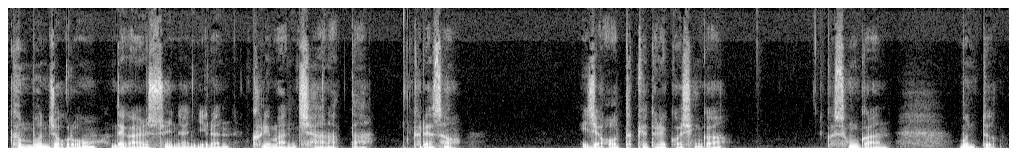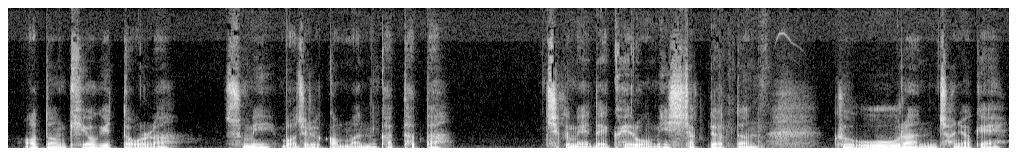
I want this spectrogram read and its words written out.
근본적으로 내가 할 수 있는 일은 그리 많지 않았다. 그래서 이제 어떻게 될 것인가? 그 순간 문득 어떤 기억이 떠올라 숨이 멎을 것만 같았다. 지금의 내 괴로움이 시작되었던 그 우울한 저녁에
